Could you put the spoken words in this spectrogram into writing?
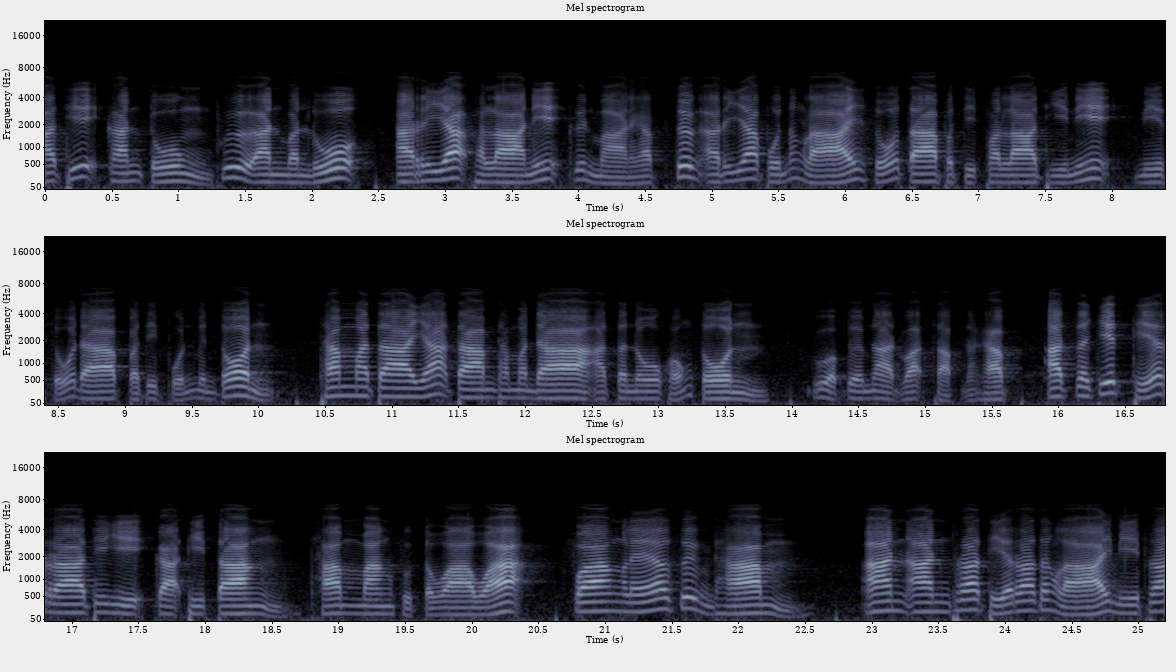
อธิคันตุงเพื่ออันบรรลุอริยพลานี้ขึ้นมานะครับ ซึ่งอริยผลทั้งหลาย โสตาปฏิพลาทีนี้ มีโสดาปฏิผลเป็นต้น ธรรมตายะตามธรรมดาอัตโนของตน รวบด้วยอำนาจวศัพนะครับ อัศจิตเถราธิหิกะทิตังธรรมังสุตวาวะ ฟังแล้วซึ่งธรรม อันอันพระเถระทั้งหลายมีพระ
